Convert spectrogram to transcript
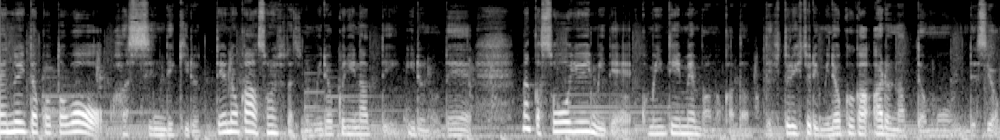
え抜いたことを発信できるっていうのがその人たちの魅力になっているのでなんかそういう意味でコミュニティメンバーの方って一人一人魅力があるなって思うんですよ。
